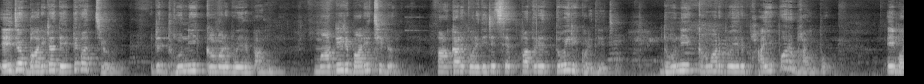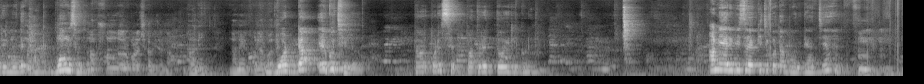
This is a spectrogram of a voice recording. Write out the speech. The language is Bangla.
এই যে বাড়িটা দেখতে পাচ্ছ এটা ধনী কামার বইয়ের বাড়ি। মাটির বাড়ি ছিল পাকার করে দিয়েছে শ্বেত পাথরের তৈরি করে দিয়েছে। ধনী কামার বইয়ের ভাইপোর ভাইপো এই বাড়ির মধ্যে থাকে না সুন্দর করে ছবিটা না ধনী ধনীর কোলে বোর্ডটা এগু ছিল তারপরে শ্বেত পাথরের তৈরি করে দিল। আমি এর বিষয়ে কিছু কথা বলতে আছি হ্যাঁ? হুম হুম।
